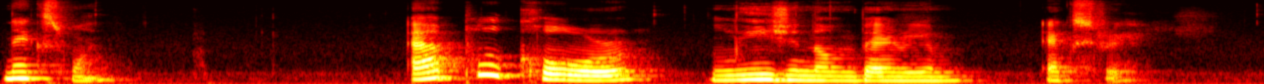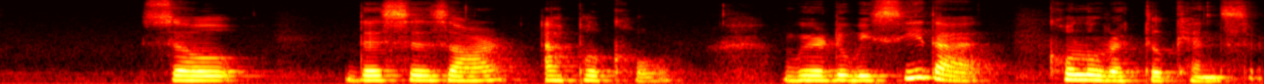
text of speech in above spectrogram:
Next one. Apple core lesion on barium x-ray so this is our apple core. Where do we see that? Colorectal cancer.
